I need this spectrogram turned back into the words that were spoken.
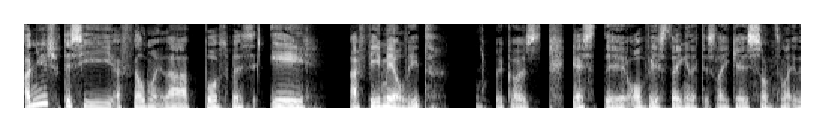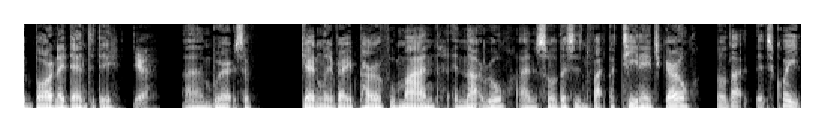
unusual to see a film like that both with a a female lead because yes, the obvious thing that it's like is something like the Bourne Identity, yeah, um, where it's a generally very powerful man in that role, and so this is in fact a teenage girl. So that it's quite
